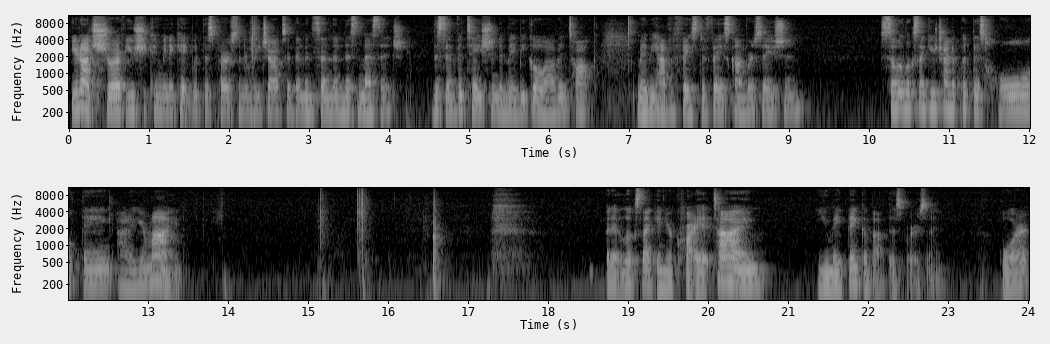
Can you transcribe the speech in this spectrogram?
You're not sure if you should communicate with this person and reach out to them and send them this message, this invitation to maybe go out and talk, maybe have a face to face conversation. So it looks like you're trying to put this whole thing out of your mind. But it looks like in your quiet time, you may think about this person. Or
